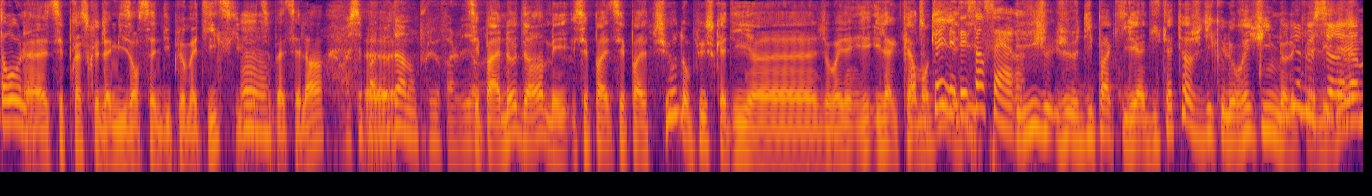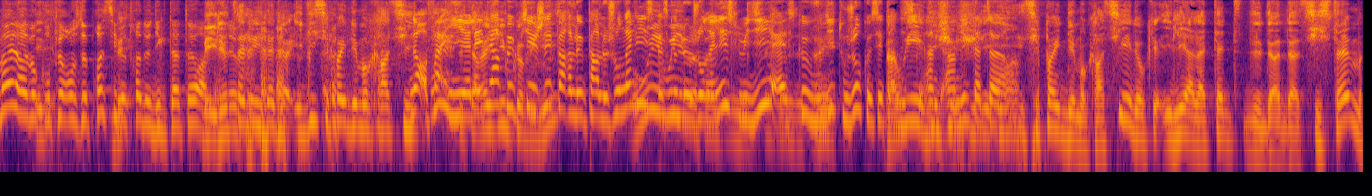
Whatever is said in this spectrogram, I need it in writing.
Drôle. euh, c'est presque de la mise en scène diplomatique, ce qui vient de Mm. se passer là. Ouais, c'est pas Euh, anodin non plus. Enfin. C'est pas anodin, mais c'est pas c'est pas absurde non plus ce qu'a dit euh, Joe Biden. Il, il a clairement cas, dit, il était dit- sincère. Il dit je, je dis pas qu'il est un dictateur, je dis que le régime dans Il vient de lequel lui serrer il est, la main, il arrive en et- conférence de presse, il le traite de dictateur. mais il le traite de dictateur. Il dit c'est pas une démocratie. Non, enfin, Oui, il a été un peu piégé par le, par le journaliste, Oui, parce oui, que le journaliste lui dit Est-ce que vous dites toujours que c'est Bah un, dictateur? il- C'est pas une démocratie, et donc il est à la tête de- d'un système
